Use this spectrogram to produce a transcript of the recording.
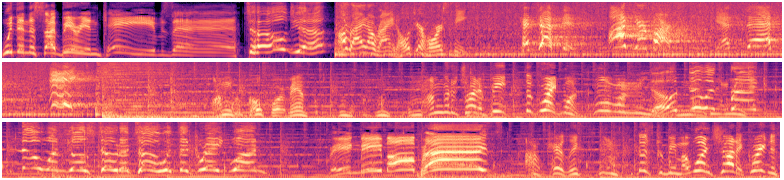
within the Siberian caves. Uh, Told ya! all right, all right, hold your horse meat. Contestants, on your mark. Get set. Eight. I'm gonna go for it, man. I'm gonna try to beat the Great One. Don't do it, Frank! No one goes toe to toe with the Great One! Bring me more plates! I don't care, Link. This could be my one shot at greatness.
